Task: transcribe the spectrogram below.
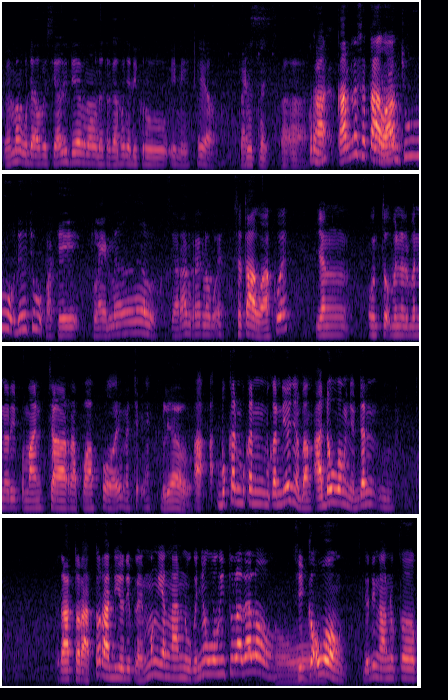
Memang udah officially dia memang udah tergabung jadi kru ini. Iya. Kru. Heeh. Keren. Ka- karena setahu Keren, aku, cu, dia cu pakai flannel. Sekarang keren lah pokoknya. setahu aku ya yang untuk bener-bener pemancar apa-apa ya ngeceknya. Beliau. Ah, bukan bukan bukan dianya bang, ada uangnya dan rata-rata radio di Palembang yang nganu kenya uang itulah galau. Oh. Siko uang. Jadi nganu ke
